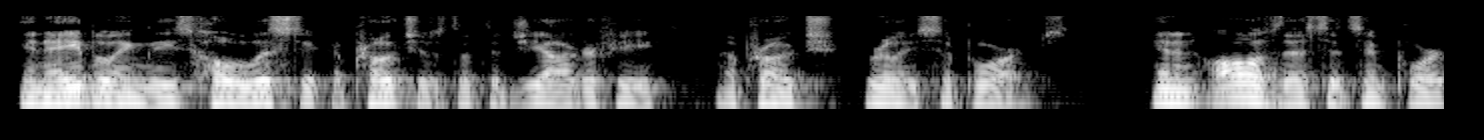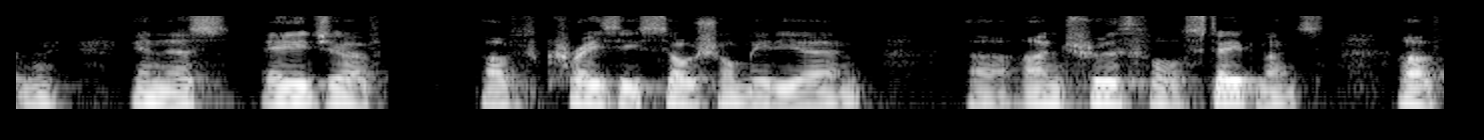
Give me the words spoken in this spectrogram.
enabling these holistic approaches that the geography approach really supports. And in all of this, it's important in this age of, of crazy social media and uh, untruthful statements of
